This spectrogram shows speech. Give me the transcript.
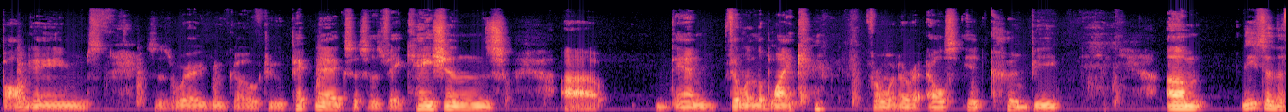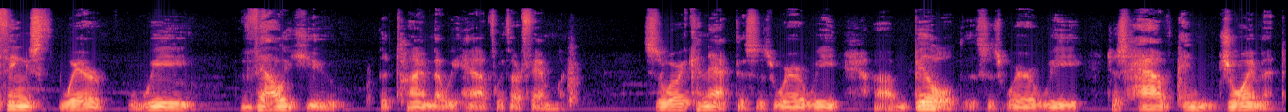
ball games. This is where you go to picnics. This is vacations, uh, and fill in the blank for whatever else it could be. Um, these are the things where we value the time that we have with our family. This is where we connect. This is where we uh, build. This is where we just have enjoyment.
